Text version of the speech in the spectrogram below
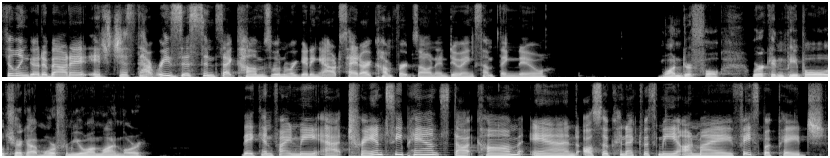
feeling good about it. It's just that resistance that comes when we're getting outside our comfort zone and doing something new. Wonderful. Where can people check out more from you online, Lori? They can find me at trancypants.com and also connect with me on my Facebook page.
